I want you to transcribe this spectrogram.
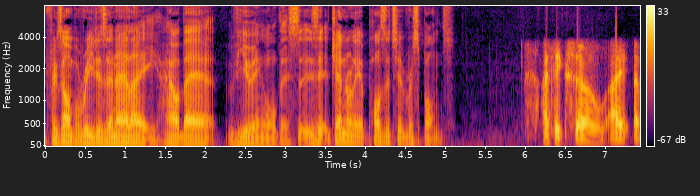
for example, readers in LA how they're viewing all this? Is it generally a positive response? I think so. I uh,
